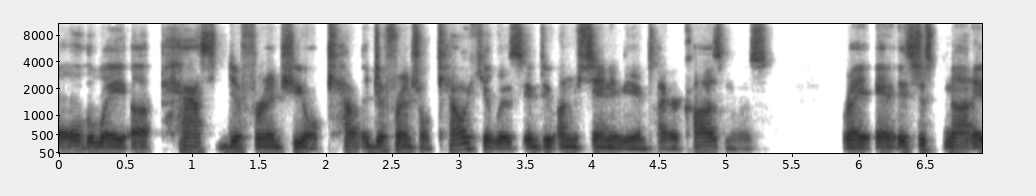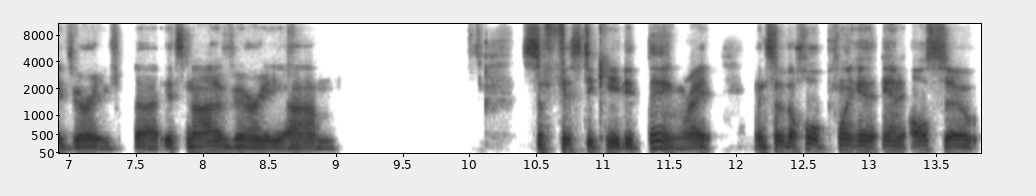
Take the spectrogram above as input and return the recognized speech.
all the way up past differential cal- differential calculus into understanding the entire cosmos right and it's just not a very uh, it's not a very um, sophisticated thing right and so the whole point and also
